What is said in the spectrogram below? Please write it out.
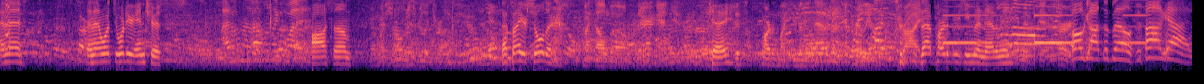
and then and then what's what are your interests? I don't know. Like what? Awesome. My shoulder's really dry. That's not your shoulder. My elbow. Okay. This part of my human anatomy is really dry. That part of your human anatomy. it, it hurts. Oh god, the bell! Oh god!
